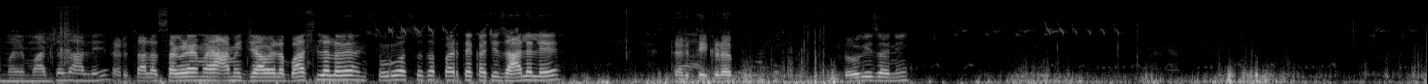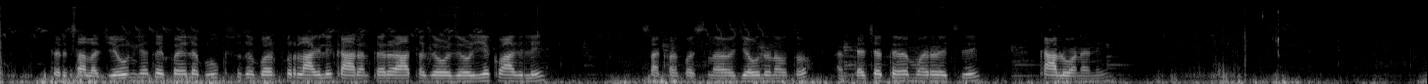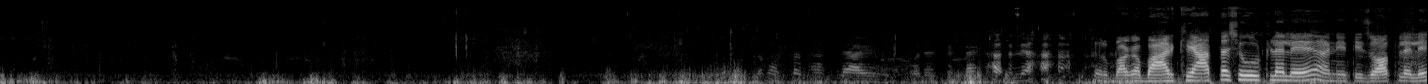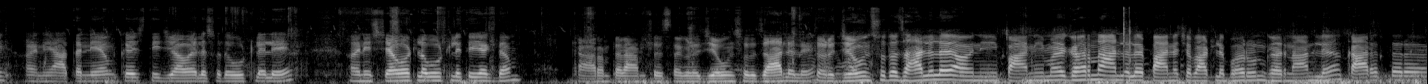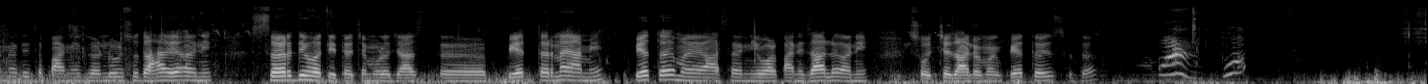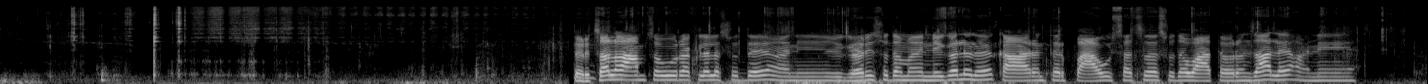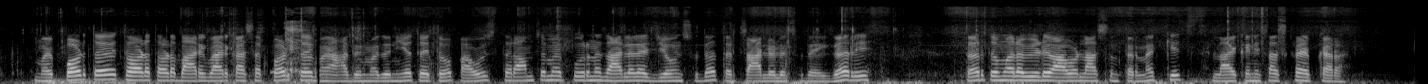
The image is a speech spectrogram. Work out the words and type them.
मग मजा झाली. तर चला सगळ्या मग आम्ही जेवायला बसलेलो आहे आणि सुरुवात सुद्धा प्रत्येकाची झालेले तर तिकडं दोघी जणी तर चला जेवण घेतोय. पहिलं भूक सुद्धा भरपूर लागली कारण तर आता जवळजवळ एक वाजले. सकाळपासून जेवलो नव्हतो. आणि त्याच्यात मरळीचे कालवण आणि तर बघा बारकी आताशी उठलेले आणि ती झोपलेले आणि आता नेमकंच ते जेवायला सुद्धा उठलेले आणि शेवटला उठले ते एकदम. कारण तर आमचं सगळं जेवण सुद्धा झालेलं आहे. तर जेवण सुद्धा झालेलं आहे आणि पाणी मग घरनं आणलेलं आहे. पाण्याच्या बाटल्या भरून घरनं आणल्या. कारण तर नदीचं पाणी गंडूळ सुद्धा आहे आणि सर्दी होती. त्याच्यामुळं जास्त पेत तर नाही आम्ही. पेतोय मग असं निवळ पाणी झालं आणि स्वच्छ झालं मग पेतोय सुद्धा. तर चला आमचं उरकलेलं सुद्धा आहे आणि घरी सुद्धा मग निघालेलो आहे कारण तर पावसाचं सुद्धा वातावरण झालंय आणि मग पडतोय थोडं थोडं बारीक बारीक असं पडतोय. मग अधूनमधून येतोय तो पाऊस. तर आमचं मग पूर्ण झालेलं आहे जेवण सुद्धा तर चाललेलं सुद्धा आहे घरी. तर तुम्हाला व्हिडिओ आवडला असेल तर नक्कीच लाईक आणि सबस्क्राईब करा.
